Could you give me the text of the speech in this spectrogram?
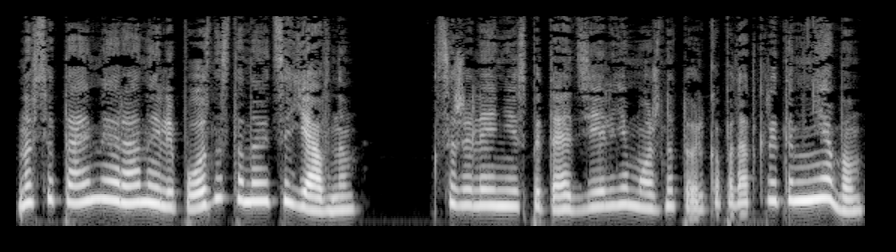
Но все тайное рано или поздно становится явным. К сожалению, испытать зелье можно только под открытым небом.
